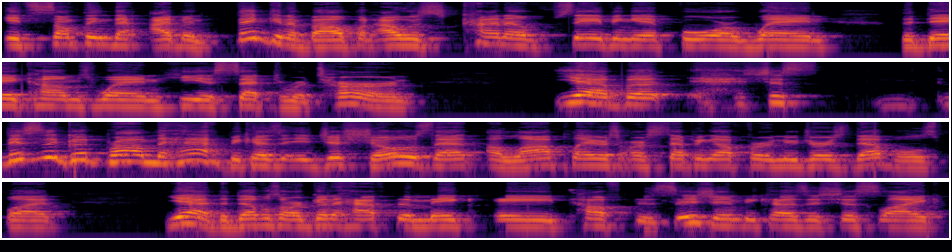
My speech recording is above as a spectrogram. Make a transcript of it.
it's something that I've been thinking about, but I was kind of saving it for when the day comes when he is set to return. Yeah, but it's just this is a good problem to have because it just shows that a lot of players are stepping up for New Jersey Devils. But yeah, the Devils are going to have to make a tough decision because it's just like,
